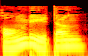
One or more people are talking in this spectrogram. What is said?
红绿灯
